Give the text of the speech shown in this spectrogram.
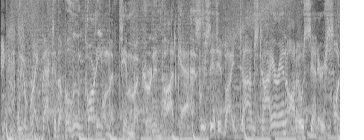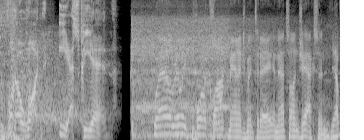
We're right back to the balloon party on the Tim McKernan podcast. Presented by Dobbs Tire and Auto Centers on 101 ESPN. Well, really poor clock management today, and that's on Jackson. Yep.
